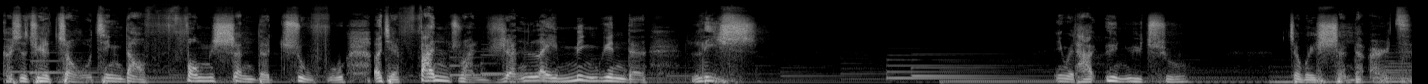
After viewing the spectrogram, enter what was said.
可是却走进到丰盛的祝福，而且翻转人类命运的历史，因为他孕育出这位神的儿子。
